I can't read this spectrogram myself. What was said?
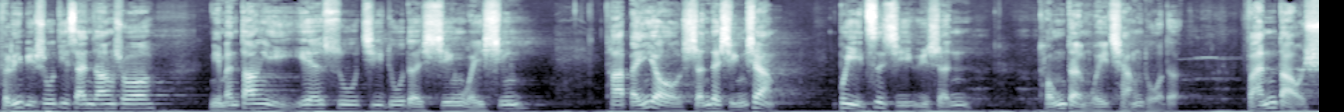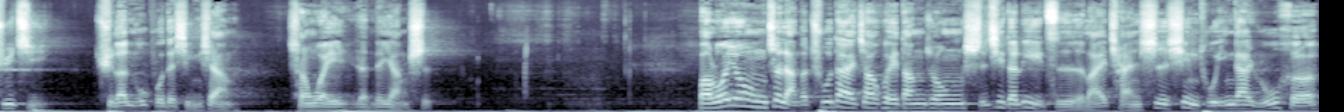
腓立比书第三章说：“你们当以耶稣基督的心为心。他本有神的形象，不以自己与神同等为强夺的，反倒虚己，取了奴仆的形象，成为人的样式。”保罗用这两个初代教会当中实际的例子来阐释信徒应该如何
